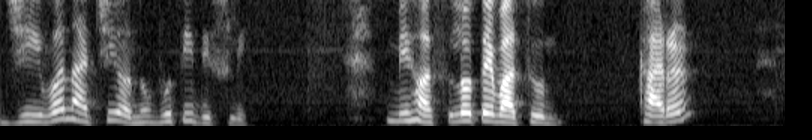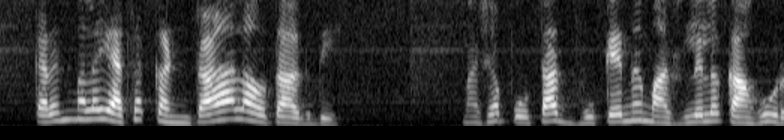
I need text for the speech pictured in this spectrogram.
जीवनाची अनुभूती दिसली. मी हसलो ते वाचून. कारण कारण मला याचा कंटाळा आला होता अगदी. माझ्या पोटात भुकेनं माजलेलं काहूर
